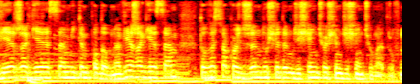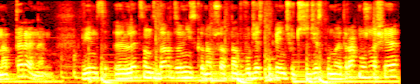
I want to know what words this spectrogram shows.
wieże GSM i tym podobne. Wieże GSM to wysokość rzędu 70-80 metrów nad terenem, więc y, lecąc bardzo nisko, na przykład na 25-30 metrach, można się,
